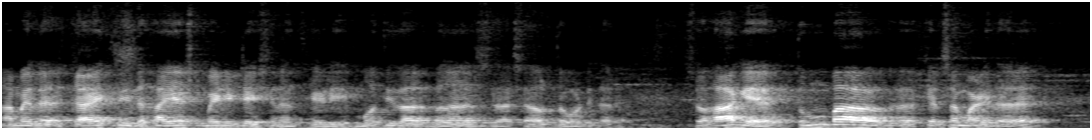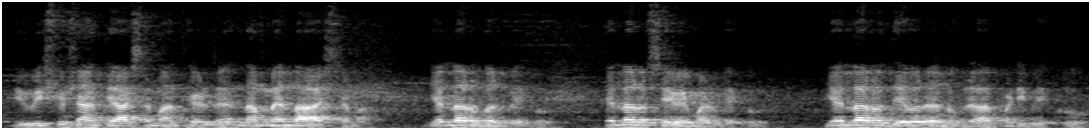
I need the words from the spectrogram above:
ಆಮೇಲೆ ಗಾಯತ್ರಿ ದ ಹೈಯೆಸ್ಟ್ ಮೆಡಿಟೇಷನ್ ಅಂತ ಹೇಳಿ ಮೋತಿಲಾಲ್ ಬನಾರಸ್ ಅವ್ರು ತೊಗೊಂಡಿದ್ದಾರೆ. ಸೊ ಹಾಗೆ ತುಂಬ ಕೆಲಸ ಮಾಡಿದ್ದಾರೆ. ಈ ವಿಶ್ವಶಾಂತಿ ಆಶ್ರಮ ಅಂತ ಹೇಳಿದ್ರೆ ನಮ್ಮೆಲ್ಲ ಆಶ್ರಮ. ಎಲ್ಲರೂ ಬರಬೇಕು. ಎಲ್ಲರೂ ಸೇವೆ ಮಾಡಬೇಕು. ಎಲ್ಲರೂ ದೇವರ ಅನುಗ್ರಹ ಪಡಿಬೇಕು.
